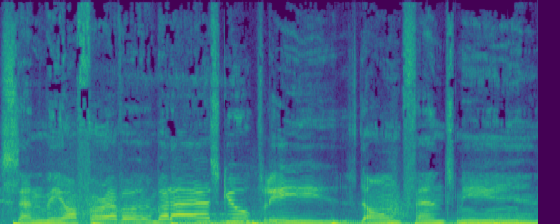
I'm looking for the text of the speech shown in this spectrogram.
Send me off forever, but I ask you, please don't fence me in.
